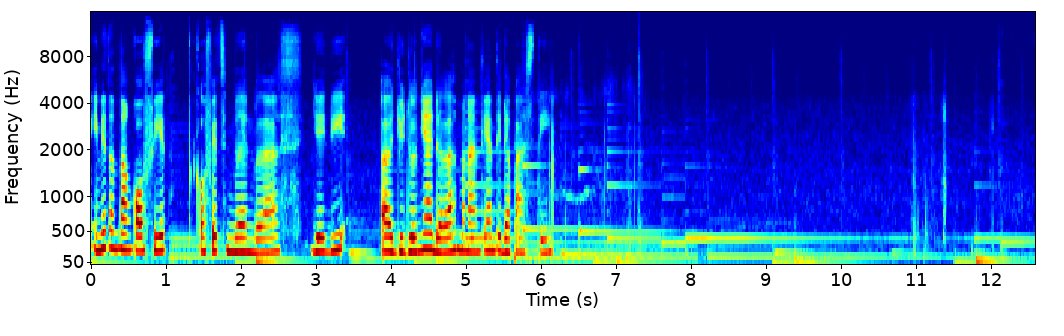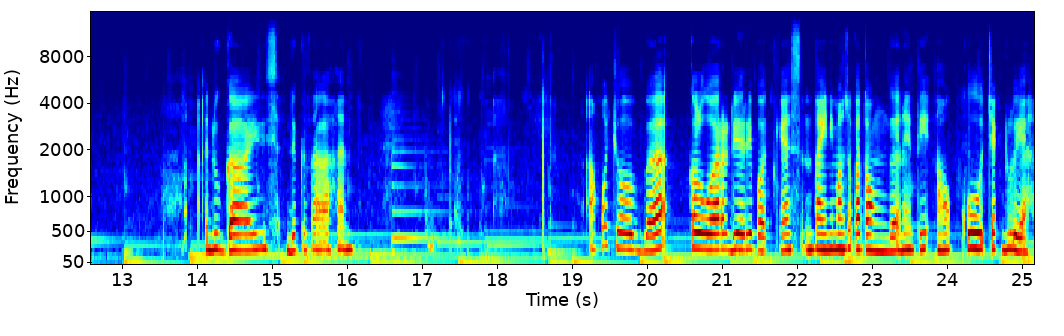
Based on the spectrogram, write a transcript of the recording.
Ini tentang COVID, COVID-19. Jadi uh, judulnya adalah menanti yang tidak pasti. Aduh guys ada kesalahan aku coba keluar dari podcast entah ini masuk atau enggak nanti aku cek dulu ya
